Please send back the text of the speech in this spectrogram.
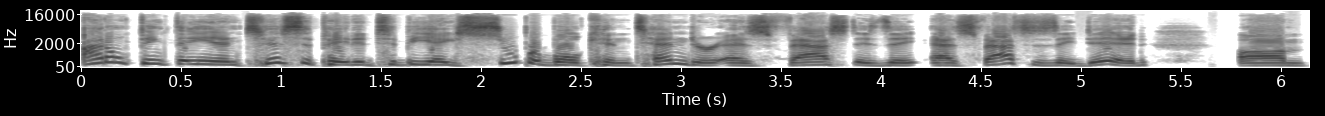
I don't think they anticipated to be a Super Bowl contender as fast as they as fast as they did. Um,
